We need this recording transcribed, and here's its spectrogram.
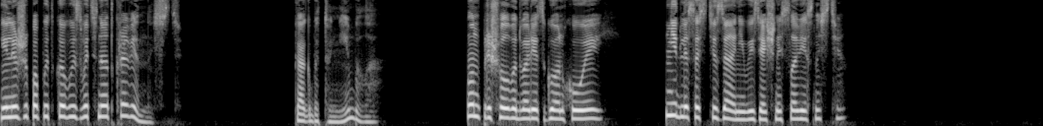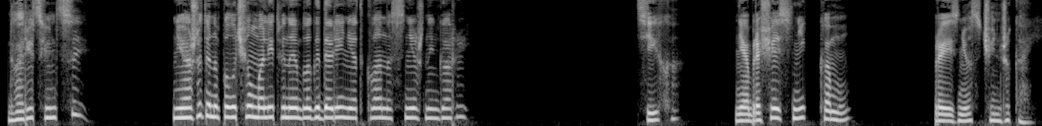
Или же попытка вызвать на откровенность? Как бы то ни было, он пришел во дворец Гуанхуэй не для состязаний в изящной словесности. Дворец Юньцы неожиданно получил молитвенное благодарение от клана Снежной горы. Тихо, не обращаясь ни к кому, произнес Чинджикай.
